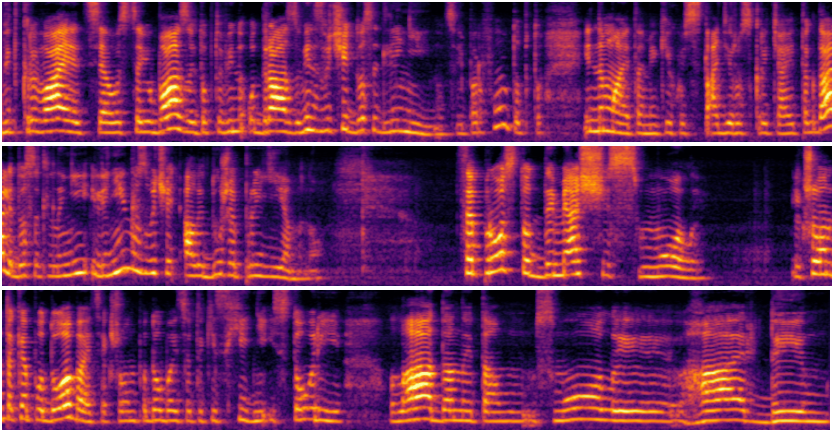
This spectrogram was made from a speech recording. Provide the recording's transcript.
відкривається ось цією базою. Тобто він одразу він звучить досить лінійно, цей парфум. Тобто він не має там якихось стадій розкриття і так далі. Досить ліні... лінійно звучить, але дуже приємно. Це просто димящі смоли. Якщо вам таке подобається, якщо вам подобаються такі східні історії, ладани, там, смоли, гарь, дим.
